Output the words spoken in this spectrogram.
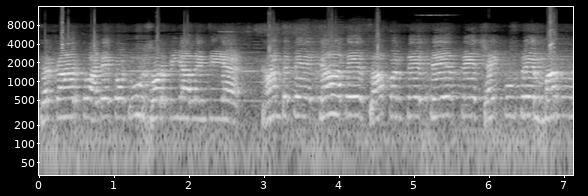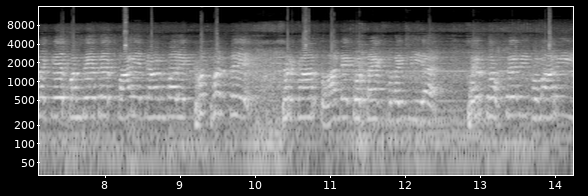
ਸਰਕਾਰ ਤੁਹਾਡੇ ਤੋਂ 200 ਰੁਪਇਆ ਲੈਂਦੀ ਹੈ। ਖੰਡ ਤੇ, ਚਾਹ ਤੇ, ਸਾਬਣ ਤੇ, ਤੇਲ ਤੇ, ਸ਼ੈਂਪੂ ਤੇ, ਮਰਨ ਲੱਗੇ ਬੰਦੇ ਦੇ ਪਾਏ ਜਾਣ ਵਾਲੇ ਖੱਫਰ ਤੇ ਸਰਕਾਰ ਤੁਹਾਡੇ ਤੋਂ ਟੈਕਸ ਲੈਂਦੀ ਹੈ। ਸਿਰ ਦੁਖਤੇ ਦੀ ਬਿਮਾਰੀ,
